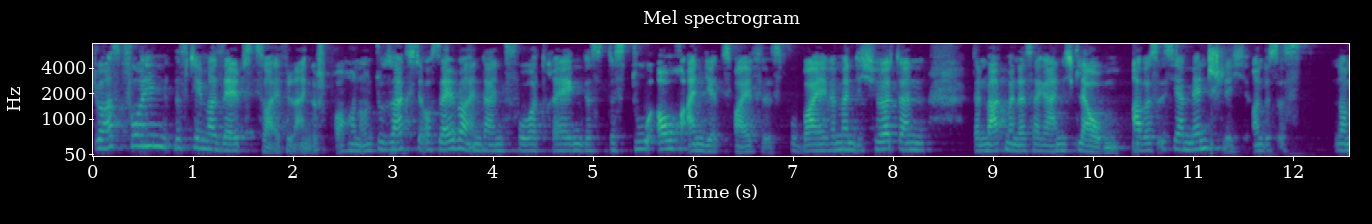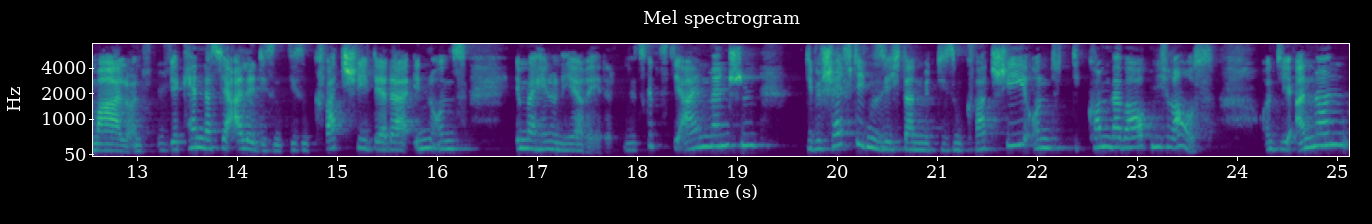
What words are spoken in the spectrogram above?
Du hast vorhin das Thema Selbstzweifel angesprochen und du sagst ja auch selber in deinen Vorträgen, dass, dass du auch an dir zweifelst. Wobei, wenn man dich hört, dann, dann mag man das ja gar nicht glauben. Aber es ist ja menschlich und es ist normal und wir kennen das ja alle, diesen, diesen Quatschi, der da in uns immer hin und her redet. Und jetzt gibt es die einen Menschen, die beschäftigen sich dann mit diesem Quatschi und die kommen da überhaupt nicht raus. Und die anderen,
